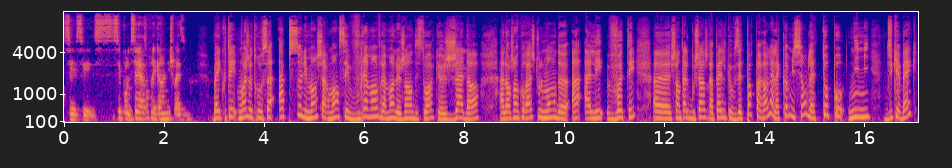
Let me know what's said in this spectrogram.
c'est c'est pour c'est les raisons pour lesquelles on est choisi. Ben écoutez, moi je trouve ça absolument charmant. C'est vraiment vraiment le genre d'histoire que j'adore. Alors j'encourage tout le monde à aller voter. Euh, Chantal Bouchard, je rappelle que vous êtes porte-parole à la commission de la toponymie du Québec.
